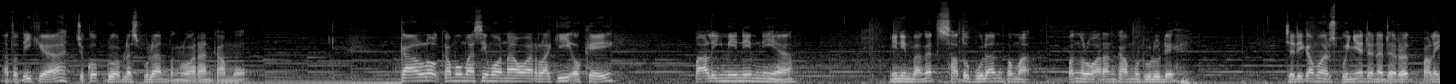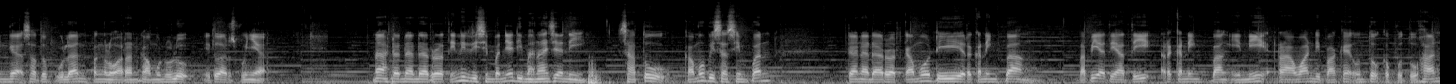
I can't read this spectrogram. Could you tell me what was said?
atau tiga, cukup 12 bulan pengeluaran kamu. Kalau kamu masih mau nawar lagi, oke, okay. paling minim nih ya, minim banget satu bulan pengeluaran kamu dulu deh. Jadi kamu harus punya dana darurat paling nggak satu bulan pengeluaran kamu dulu, itu harus punya. Nah, dana darurat ini disimpannya di mana aja nih? Satu, kamu bisa simpan dana darurat kamu di rekening bank. Tapi hati-hati, rekening bank ini rawan dipakai untuk kebutuhan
